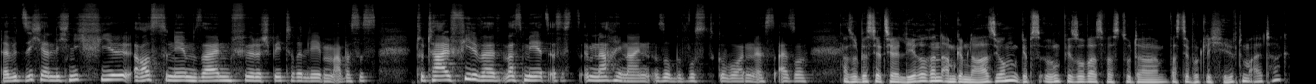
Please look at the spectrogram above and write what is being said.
Da wird sicherlich nicht viel rauszunehmen sein für das spätere Leben. Aber es ist total viel, was mir jetzt erst im Nachhinein so bewusst geworden ist. Also, also du bist jetzt ja Lehrer Lehrerin am Gymnasium. Gibt es irgendwie sowas, was du da, was dir wirklich hilft im Alltag?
